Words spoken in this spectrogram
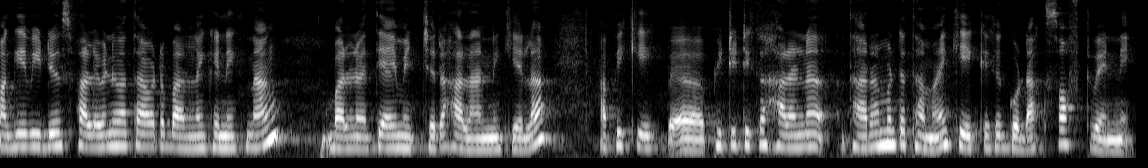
මගේ වීඩියෝස් පළවෙනි වතාවට බලන කෙනෙක් නම් බලන්න ඇති අය මෙච්චර හලන්නේ කියලා. අපි කේක් පිටි ටික හලන තරමට තමයි කේක් එක ගොඩක් සොෆ්ට් වෙන්නේ.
